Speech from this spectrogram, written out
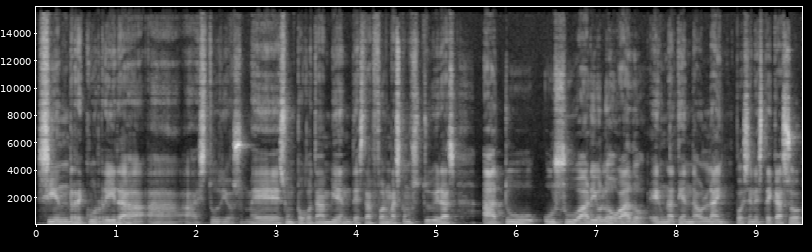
sin recurrir a, estudios. Es un poco también, de esta forma, es como si tuvieras a tu usuario logado en una tienda online. Pues en este caso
